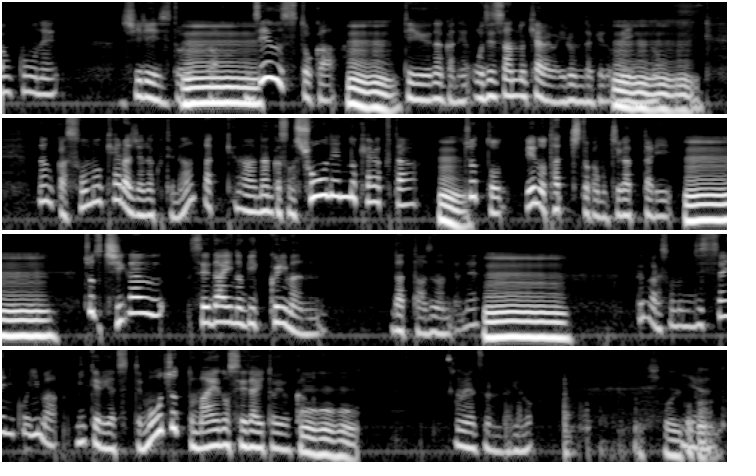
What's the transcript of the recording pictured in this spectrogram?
うこうねシリーズというかゼウスとかっていうなんかねおじさんのキャラがいるんだけどうんメインの、なんかそのキャラじゃなくてなんだっけななんかその少年のキャラクター、うん。ちょっと絵のタッチとかも違ったりちょっと違う世代のビックリマンだったはずなんだよねだからその実際にこう今見てるやつってもうちょっと前の世代というかのやつなんだけど。そういうことなんだ、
